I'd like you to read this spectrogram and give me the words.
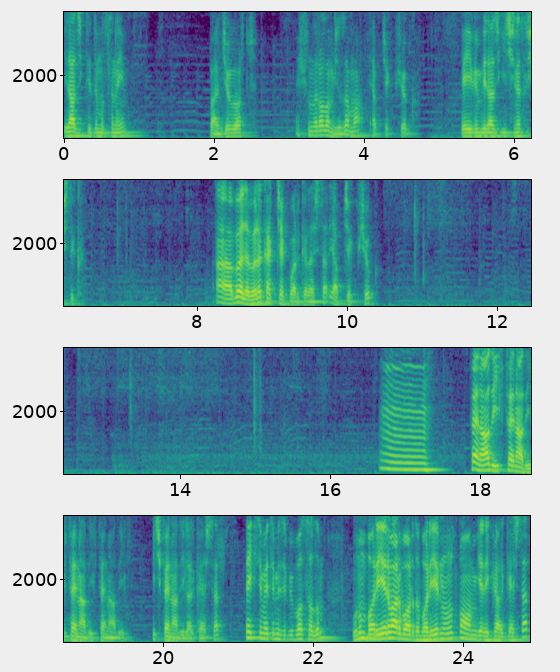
Birazcık dedim ısınayım. Bence Word. E, Şunları alamayacağız ama yapacak bir şey yok. Wave'in birazcık içine sıçtık. Ha böyle böyle kaçacak bu arkadaşlar. Yapacak bir şey yok. Fena değil, fena değil, fena değil, fena değil. Hiç fena değil arkadaşlar. Peksimetimizi bir basalım. Bunun bariyeri var bu arada. Bariyerini unutmamam gerekiyor arkadaşlar.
